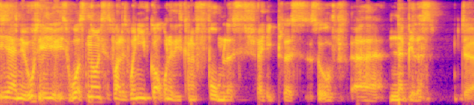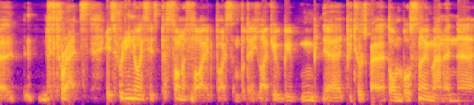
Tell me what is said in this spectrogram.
Yeah, and it also, it's, what's nice as well is when you've got one of these kind of formless, shapeless, sort of uh, nebulous uh, threats. It's really nice. It's personified by somebody. Like it would be, uh, we talked about Abominable Snowman and uh,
